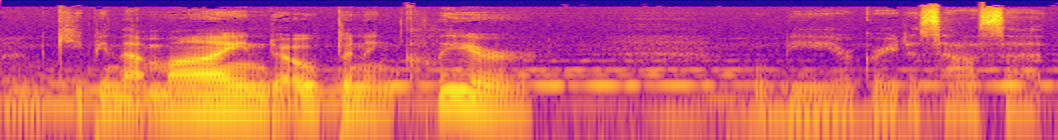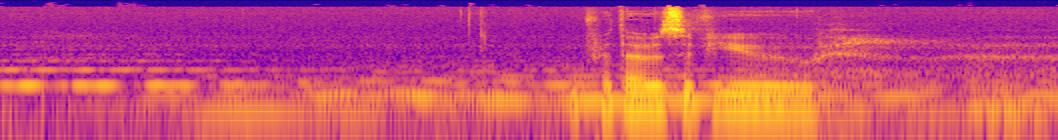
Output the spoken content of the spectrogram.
And keeping that mind open and clear will be your greatest asset. And for those of you uh,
